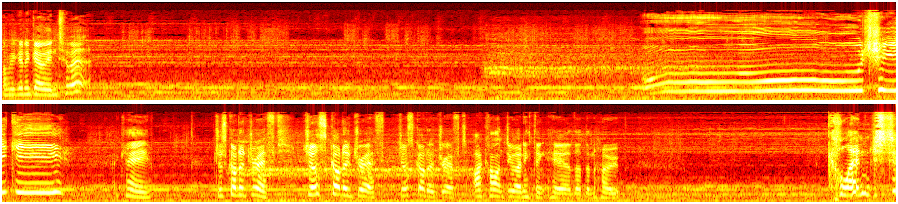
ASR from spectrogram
Are we gonna go into it? Oh, cheeky! Okay. Just gotta drift. Just gotta drift. Just gotta drift. I can't do anything here other than hope. Clenched.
